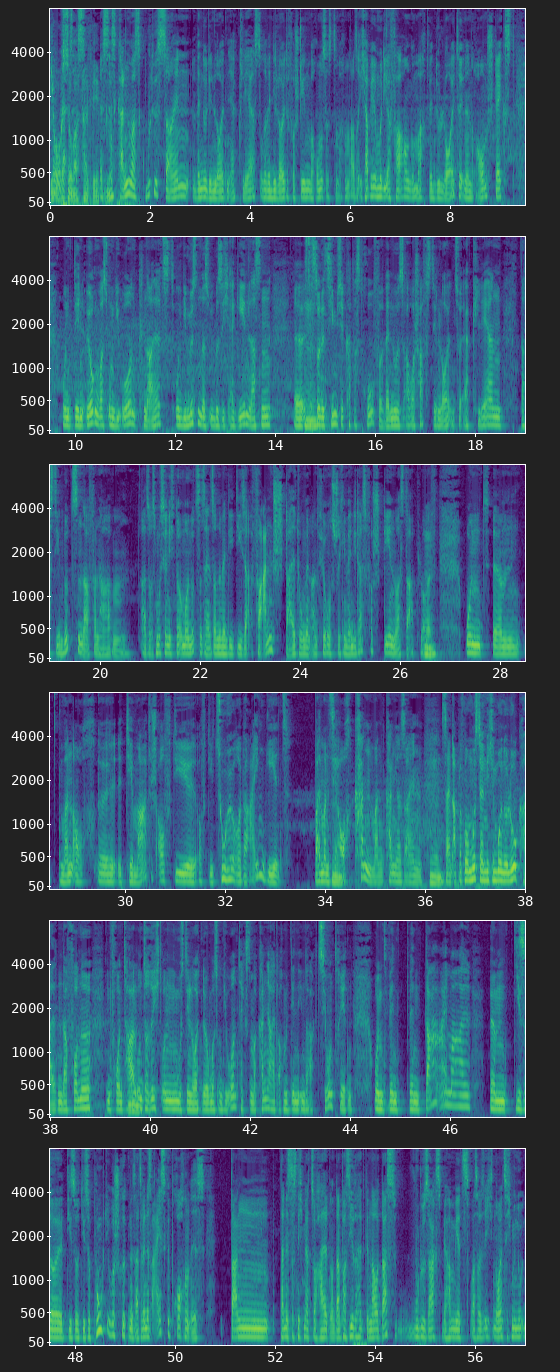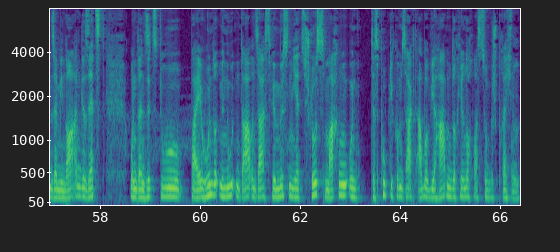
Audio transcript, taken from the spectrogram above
Jo, ja, sowas halt eben. Es, ne? es kann was Gutes sein, wenn du den Leuten erklärst oder wenn die Leute verstehen, warum es das zu machen. Also ich habe ja immer die Erfahrung gemacht, wenn du Leute in einen Raum steckst und denen irgendwas um die Ohren knallst und die müssen das über sich ergehen lassen, äh, ist mhm. das so eine ziemliche Katastrophe. Wenn du es aber schaffst, den Leuten zu erklären, dass die Nutzen davon haben, also es muss ja nicht nur immer Nutzen sein, sondern wenn die diese Veranstaltungen, in Anführungsstrichen, wenn die das verstehen, was da abläuft mhm. und ähm, man auch äh, thematisch auf die, auf die Zuhörer da eingeht, weil man es hm. ja auch kann. Man kann ja sein, hm. sein Ablauf, man muss ja nicht einen Monolog halten da vorne in Frontalunterricht hm. und muss den Leuten irgendwas um die Ohren texten. Man kann ja halt auch mit denen in Interaktion treten. Und wenn, wenn da einmal ähm, diese, diese, diese Punkt überschritten ist, also wenn das Eis gebrochen ist, dann, dann ist das nicht mehr zu halten. Und dann passiert halt genau das, wo du sagst, wir haben jetzt, was weiß ich, 90 Minuten Seminar angesetzt und dann sitzt du bei 100 Minuten da und sagst, wir müssen jetzt Schluss machen und das Publikum sagt, aber wir haben doch hier noch was zum Besprechen.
